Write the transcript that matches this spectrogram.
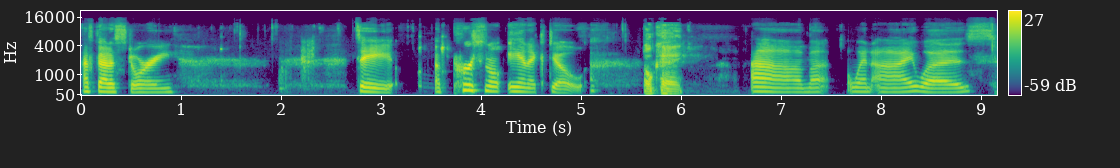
I've got a story. It's a a personal anecdote. Okay. Um, when I was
